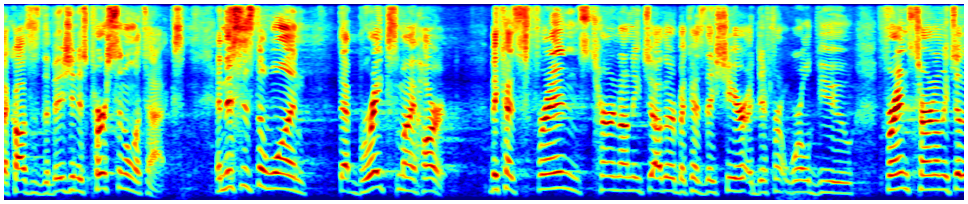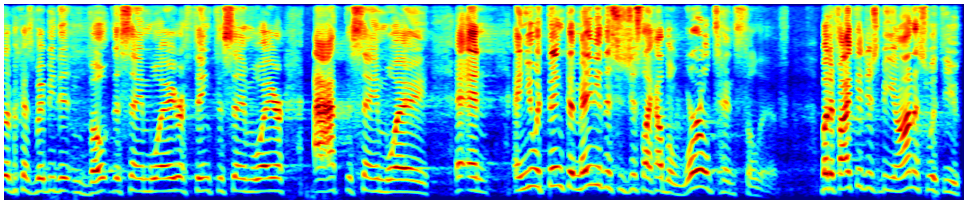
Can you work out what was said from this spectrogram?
that causes division is personal attacks. And this is the one that breaks my heart because friends turn on each other because they share a different worldview. Friends turn on each other because maybe didn't vote the same way or think the same way or act the same way. And, and you would think that maybe this is just like how the world tends to live. But if I could just be honest with you,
